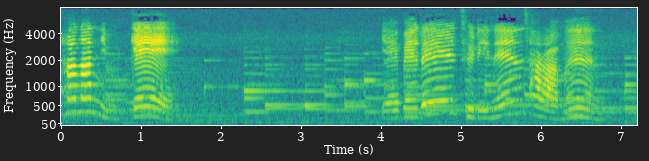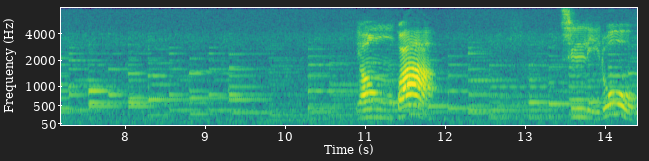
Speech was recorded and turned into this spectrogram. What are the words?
하나님께 예배를 드리는 사람은 영과 진리로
